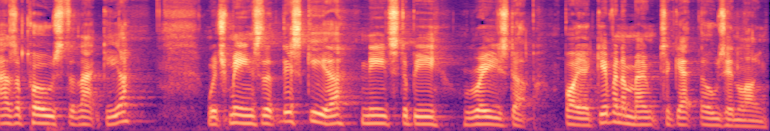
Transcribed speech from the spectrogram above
as opposed to that gear, which means that this gear needs to be raised up by a given amount to get those in line.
